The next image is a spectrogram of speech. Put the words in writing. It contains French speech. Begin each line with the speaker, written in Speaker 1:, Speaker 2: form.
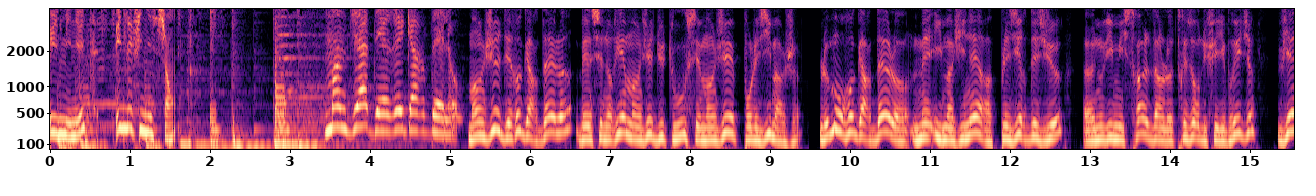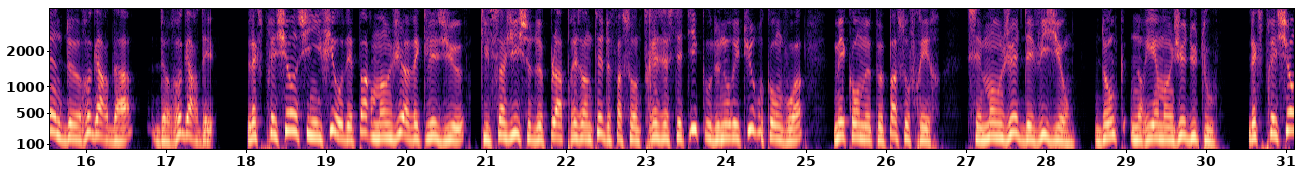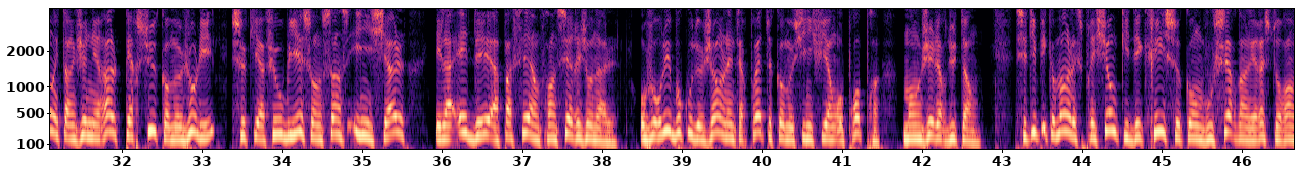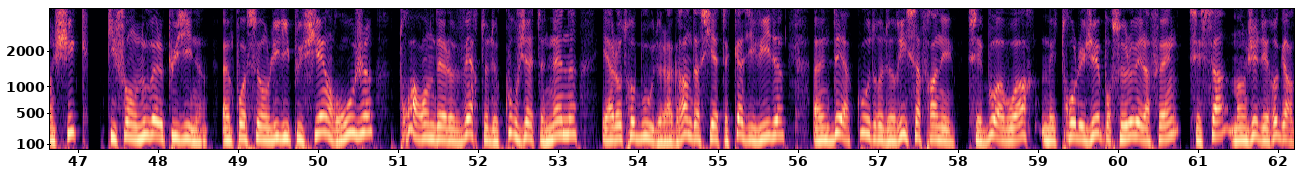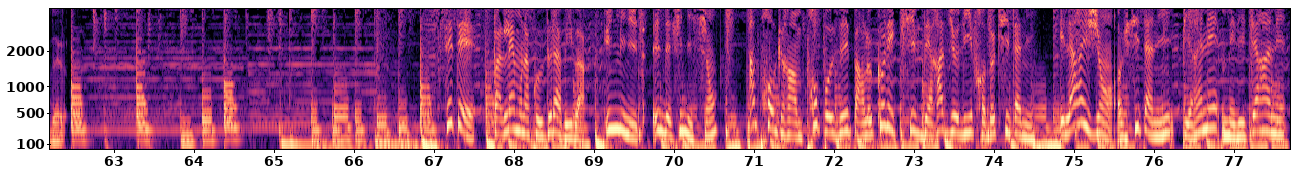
Speaker 1: Une minute, une définition.
Speaker 2: Manger des regardelles.
Speaker 3: Manger des regardelles, ben c'est ne rien manger du tout, c'est manger pour les images. Le mot regardelle, mais imaginaire, plaisir des yeux, euh, nous dit Mistral dans le trésor du Félibridge, vient de regarda, de regarder. L'expression signifie au départ manger avec les yeux, qu'il s'agisse de plats présentés de façon très esthétique ou de nourriture qu'on voit, mais qu'on ne peut pas s'offrir. C'est manger des visions, donc ne rien manger du tout. L'expression est en général perçue comme jolie, ce qui a fait oublier son sens initial et l'a aidé à passer en français régional. Aujourd'hui, beaucoup de gens l'interprètent comme signifiant au propre manger l'air du temps. C'est typiquement l'expression qui décrit ce qu'on vous sert dans les restaurants chics qui font nouvelle cuisine. Un poisson lilliputien rouge, trois rondelles vertes de courgettes naines et à l'autre bout de la grande assiette quasi vide, un dé à coudre de riz safrané. C'est beau à voir, mais trop léger pour se lever la faim. C'est ça, manger des regardelles.
Speaker 1: C'était Parlem una cultura viva. Une minute, une définition. Un programme proposé par le collectif des radiolivres d'Occitanie et la région Occitanie-Pyrénées-Méditerranée.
